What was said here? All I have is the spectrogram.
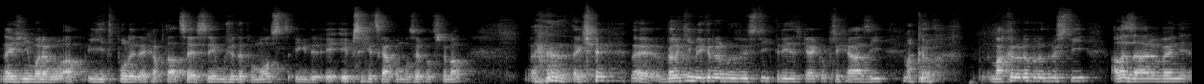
na Jižní Moravu a jít po lidech a ptát se, jestli jim můžete pomoct, i, kdy, i, i psychická pomoc je potřeba. takže to je velký mikrodobrodružství, který teďka jako přichází. Makro. Makro dobrodružství, ale zároveň, eh,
